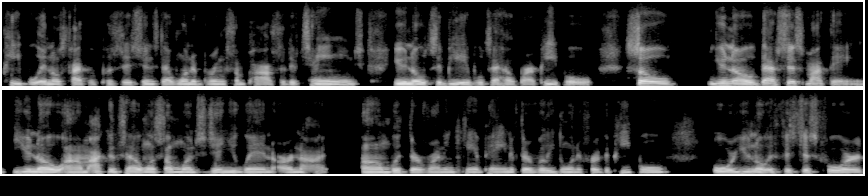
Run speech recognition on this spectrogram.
people in those type of positions that want to bring some positive change, you know, to be able to help our people. So, you know, that's just my thing. You know, um, I can tell when someone's genuine or not um, with their running campaign, if they're really doing it for the people or you know if it's just for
